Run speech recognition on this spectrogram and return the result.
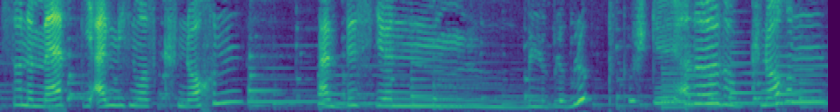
So eine Map, die eigentlich nur aus Knochen ein bisschen blub, blub, blub besteht. Also so Knochen,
